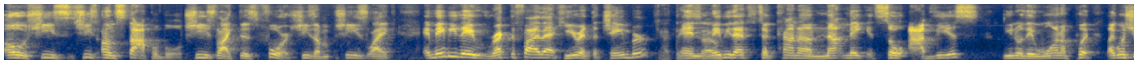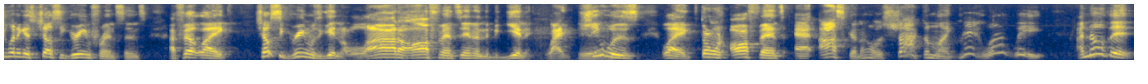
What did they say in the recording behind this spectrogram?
oh, she's she's unstoppable. She's like this force. She's a she's like, and maybe they rectify that here at the chamber, and so. maybe that's to kind of not make it so obvious. You know, they want to put like when she went against Chelsea Green, for instance. I felt like Chelsea Green was getting a lot of offense in in the beginning. Like she was like throwing offense at Asuka, and I was shocked. I'm like, man, what? Wait, I know that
